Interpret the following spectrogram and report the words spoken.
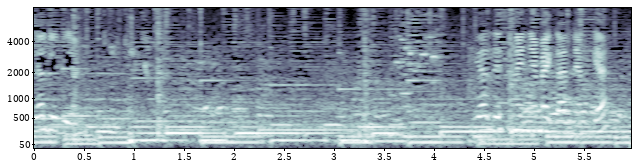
Gel bebeğim. Gel de seni yemek annem gel.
